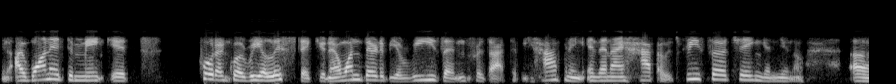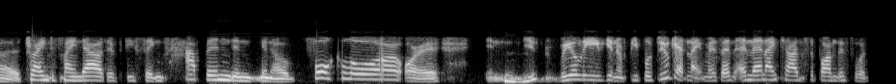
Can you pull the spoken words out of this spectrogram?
you know, I wanted to make it quote unquote realistic. You know, I wanted there to be a reason for that to be happening. And then I have, I was researching and, you know, uh, trying to find out if these things happened in, you know, folklore or in Mhm. you, really, you know, people do get nightmares. And, and then I chanced upon this word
